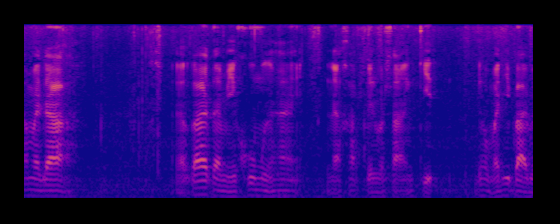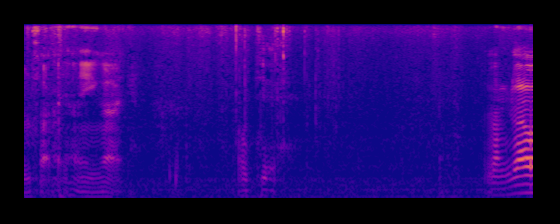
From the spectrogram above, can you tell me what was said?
ธรรมดา แล้วก็จะมีคู่มือให้นะครับ เป็นภาษาอังกฤษเดี๋ยวผมอธิบายเป็นภาษาไทยให้ง่ายโอเค หลังเรา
